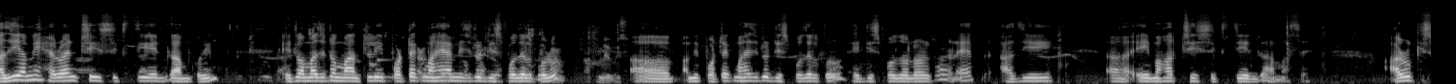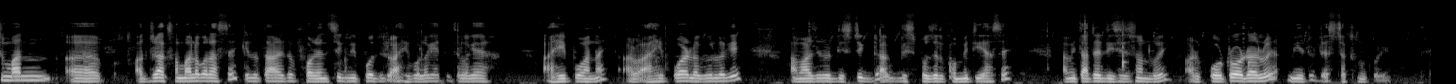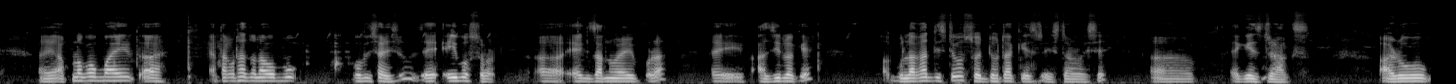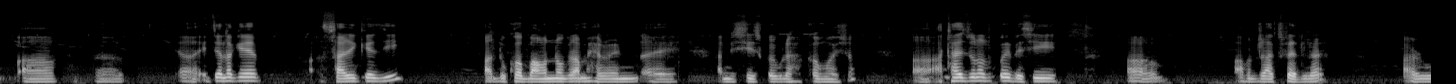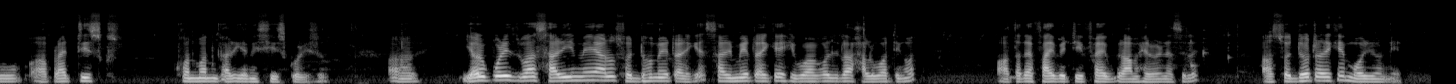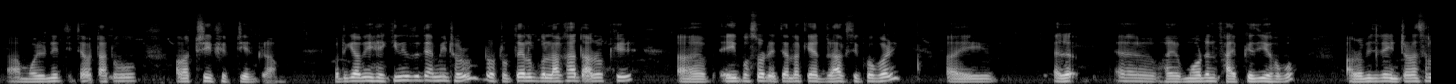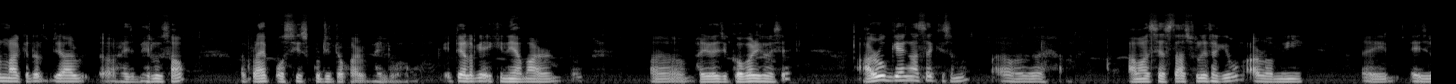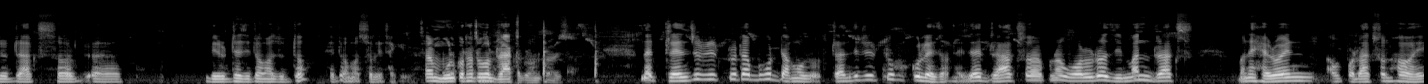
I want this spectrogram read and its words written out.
আজি আমি heroin three sixty eight gram কৰিম। এইটো আমাৰ যিটো মান্থলি প্ৰত্যেক মাহে আমি যিটো ডিছপ'জেল কৰোঁ আমি প্ৰত্যেক মাহে যিটো ডিছপ'জেল কৰোঁ সেই ডিছপ'জেলৰ কাৰণে আজি এই মাহত থ্ৰী ছিক্সটি এইট গ্ৰাম আছে। আৰু কিছুমান ড্ৰাগছ আমাৰ লগত আছে কিন্তু তাৰ এইটো ফৰেঞ্চিক ৰিপৰ্ট যিটো আহিব লাগে সেইটো এতিয়ালৈকে আহি পোৱা নাই। আৰু আহি পোৱাৰ লগে লগে আমাৰ যিটো ডিষ্ট্ৰিক্ট ড্ৰাগ ডিছপ'জেল কমিটি আছে আমি তাতে ডিচিশ্যন লৈ আৰু কোৰ্টৰ অৰ্ডাৰ লৈ আমি এইটো ডেষ্ট্ৰাকশ্যন কৰিম। আপোনালোকক মই এটা কথা জনাব বিচাৰিছোঁ যে এই বছৰ এক জানুৱাৰীৰ পৰা এই আজিলৈকে গোলাঘাট ডিষ্ট্ৰিক্টত চৈধ্যটা কেছ ৰেজিষ্টাৰ হৈছে এগেইনষ্ট ড্ৰাগছ আৰু এতিয়ালৈকে চাৰি কেজি দুশ বাৱন্ন গ্ৰাম হেৰইন আমি চিজ কৰিবলৈ সক্ষম হৈছোঁ। আঠাইছ জনতকৈ বেছি ড্ৰাগছ পেডলাৰ আৰু প্ৰায় ত্ৰিছখনমান গাড়ী আমি চিজ কৰিছোঁ। ইয়াৰ উপৰি যোৱা চাৰি মে' আৰু চৈধ্য মে' তাৰিখে চাৰি মে' তাৰিখে শিৱসাগৰ জিলাৰ হালুৱাটিঙত আহ, তাতে five eighty five gram heroin আছিলে। আৰু চৈধ্য তাৰিখে মৰিয়নিত মৰিয়নিত তেতিয়াও তাতো আমাৰ থ্ৰী ফিফটি এইট গ্ৰাম গতিকে আমি সেইখিনিও যদি আমি ধৰোঁ তো টোটেল গোলাঘাট আৰক্ষীৰ এই বছৰত এতিয়ালৈকে ড্ৰাগছ ৰিকভাৰী এই মোৰ দেন ফাইভ কেজি হ'ব। আৰু আমি যদি ইণ্টাৰনেশ্যনেল মাৰ্কেটত ইয়াৰ ভেলু চাওঁ প্ৰায় পঁচিছ কোটি টকাৰ ভেলু হ'ব। এতিয়ালৈকে এইখিনি আমাৰ হেৰি ৰিকভাৰী হৈছে। আৰু গেং আছে কিছুমান আমাৰ চেষ্টা চলি থাকিব আৰু আমি এই এই যিটো ড্ৰাগছৰ বিৰুদ্ধে যিটো আমাৰ যুদ্ধ সেইটো আমাৰ চলি থাকিব। ছাৰ মূল কথাটো হ'ল ড্ৰাগছ গ্ৰহণ কৰা হৈছে। নাই ট্ৰেনজিট ৰেটটো এটা বহুত ডাঙৰ ৰোড ট্ৰেনজিট ৰেটটো সকলোৱে জানে যে ড্ৰাগছৰ আপোনাৰ ৱৰ্ল্ডৰ যিমান ড্ৰাগছ মানে হেৰইন প্ৰডাকশ্যন হয়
